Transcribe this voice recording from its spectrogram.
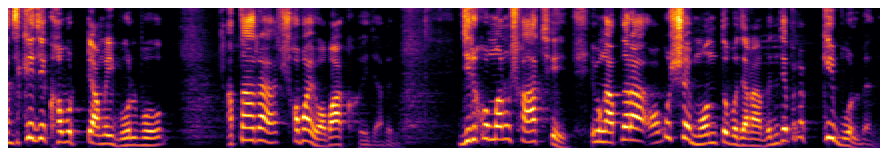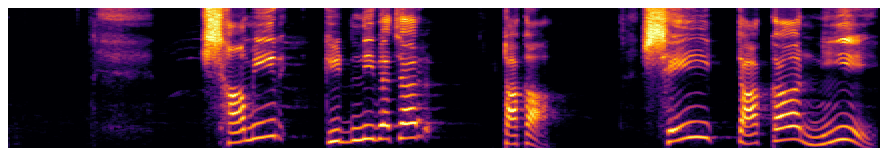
আজকে যে খবরটা আমি বলব, আপনারা সবাই অবাক হয়ে যাবেন। যেরকম মানুষ আছে, এবং আপনারা অবশ্যই মন্তব্য জানাবেন যে আপনারা কী বলবেন। স্বামীর কিডনি বেচার টাকা, সেই টাকা নিয়ে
